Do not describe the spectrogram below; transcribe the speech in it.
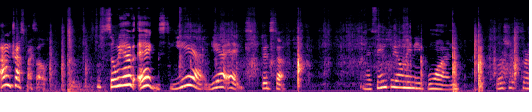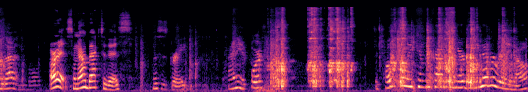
I don't trust myself. So we have eggs. Yeah, yeah, eggs. Good stuff. I think we only need one. Let's just throw that in the bowl. Alright, so now back to this. This is great. I need a fourth cup. Hopefully can be found in here, but you never really know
